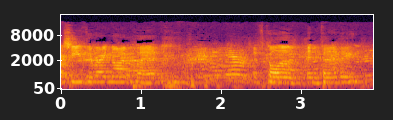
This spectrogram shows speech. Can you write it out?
cheesed it right now and play it. It's called Infinity.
